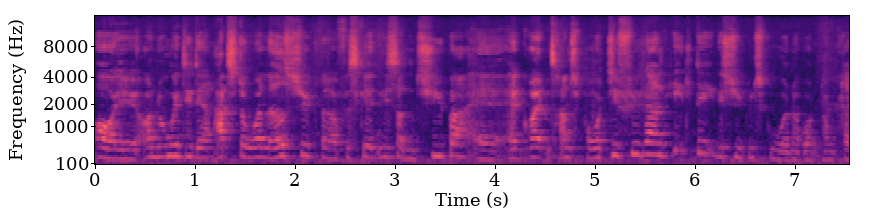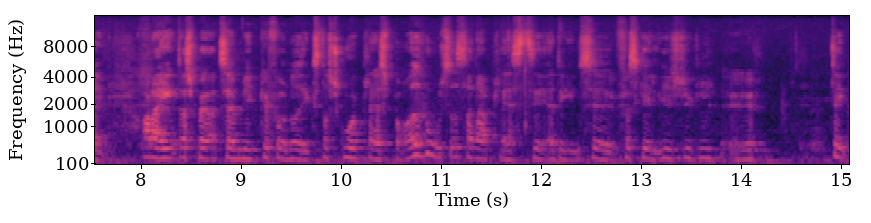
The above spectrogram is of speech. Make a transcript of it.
Og, øh, og nogle af de der ret store ladcykler og forskellige sådan typer af, af grøn transport, de fylder en hel del i cykelskuerne rundt omkring. Og der er en, der spørger til, om vi ikke kan få noget ekstra skurplads på rådhuset, så der er plads til, at ens øh, forskellige cykel øh, det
